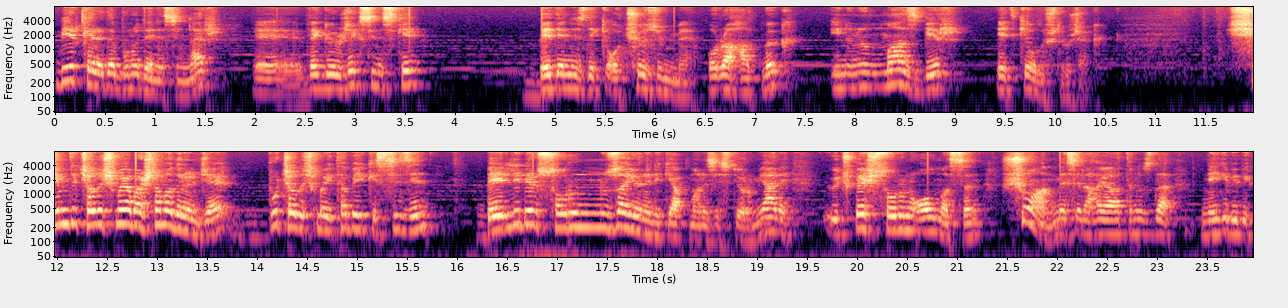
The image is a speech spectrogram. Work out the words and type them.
Bir kere de bunu denesinler e, ve göreceksiniz ki bedeninizdeki o çözülme, o rahatlık inanılmaz bir etki oluşturacak. Şimdi çalışmaya başlamadan önce bu çalışmayı tabii ki sizin belli bir sorununuza yönelik yapmanızı istiyorum. Yani 3-5 sorun olmasın. Şu an mesela hayatınızda ne gibi bir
